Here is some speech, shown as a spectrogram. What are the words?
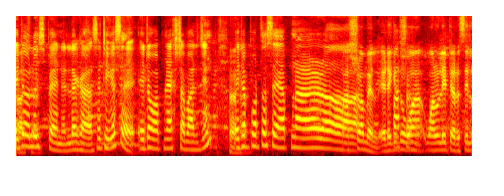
এটা হলো আচ্ছা। স্পেনের লেখা আছে ঠিক আছে? এটাও আপনার এক্সট্রা ভার্জিন এটা পড়তেছে আপনার 500 ml এটা কিন্তু 500 1 লিটার ছিল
